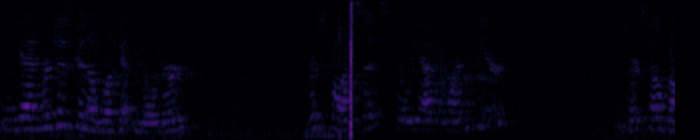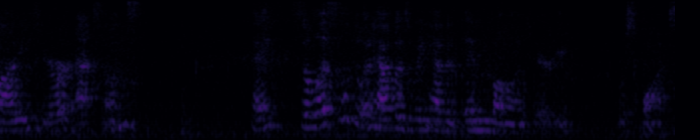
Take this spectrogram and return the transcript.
And again, we're just going to look at motor responses. So we have one here. These are cell bodies. Here are axons. Okay, so let's look at what happens when we have an involuntary response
